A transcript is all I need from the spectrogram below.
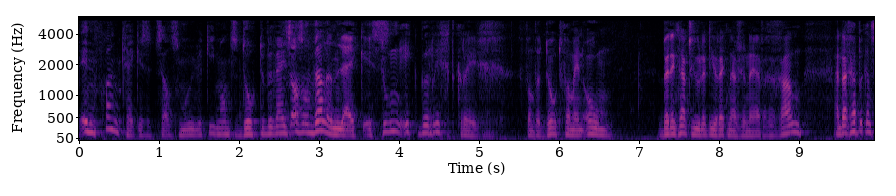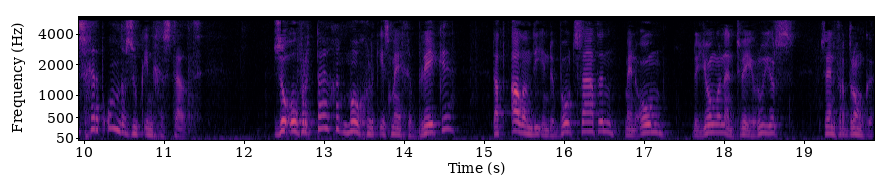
In Frankrijk is het zelfs moeilijk iemands dood te bewijzen als er wel een lijk is. Toen ik bericht kreeg van de dood van mijn oom, ben ik natuurlijk direct naar Genève gegaan en daar heb ik een scherp onderzoek ingesteld. Zo overtuigend mogelijk is mij gebleken dat allen die in de boot zaten, mijn oom, de jongen en twee roeiers, zijn verdronken.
